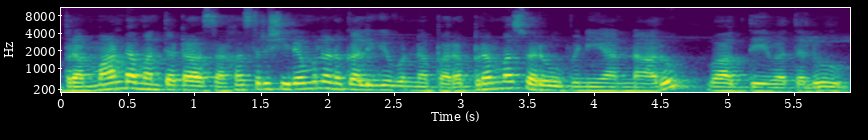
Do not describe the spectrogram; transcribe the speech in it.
బ్రహ్మాండమంతటా సహస్ర శిరములను కలిగి ఉన్న పరబ్రహ్మ స్వరూపిణి అన్నారు వాగ్దేవతలు.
